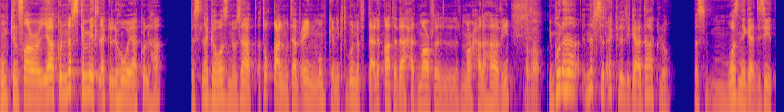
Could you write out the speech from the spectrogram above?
ممكن صار يأكل نفس كمية الأكل اللي هو يأكلها بس لقى وزنه زاد. أتوقع المتابعين ممكن يكتبوا لنا في التعليقات إذا أحد مر في المرحلة هذه. بالضبط. يقول أنا نفس الأكل اللي قاعد آكله بس وزني قاعد يزيد.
